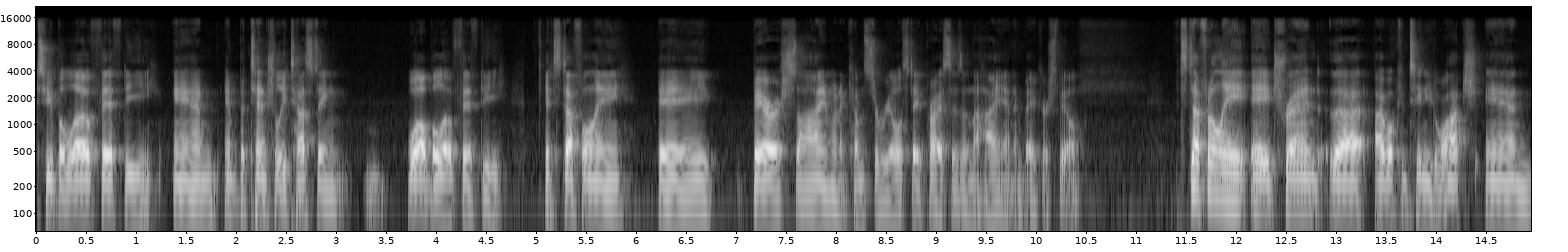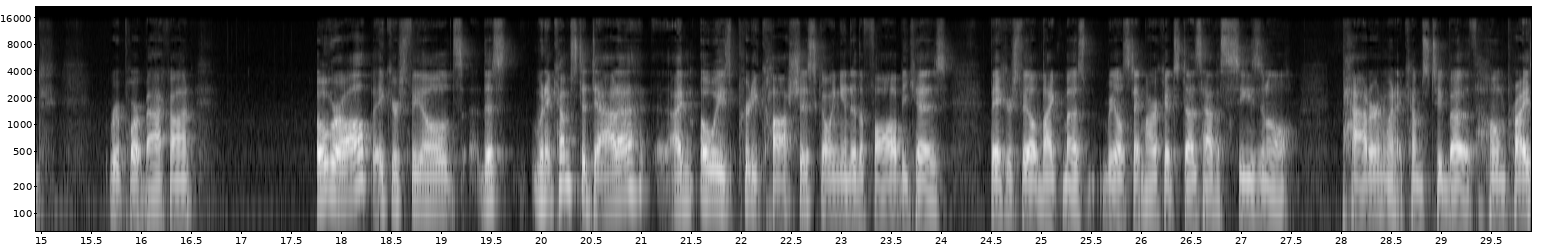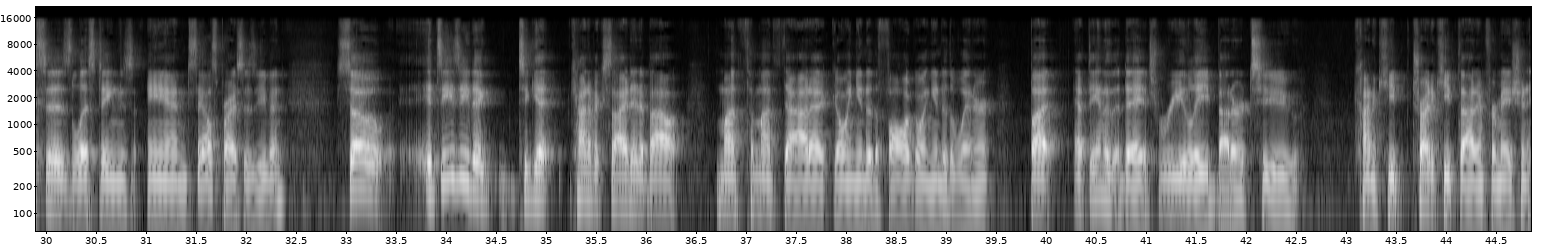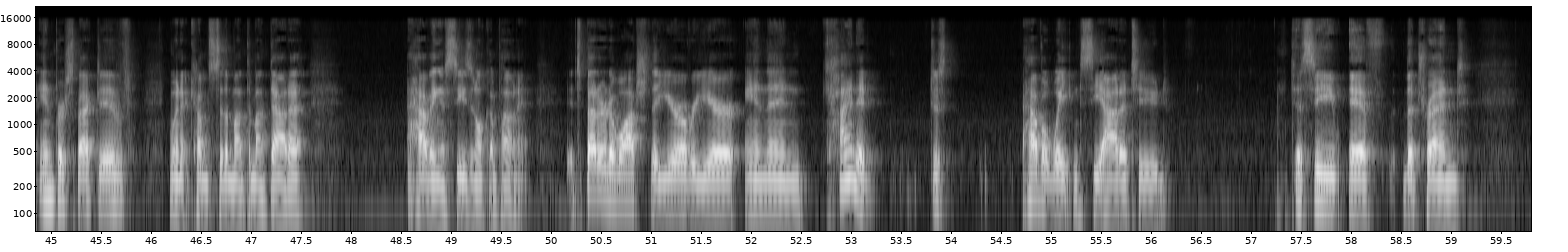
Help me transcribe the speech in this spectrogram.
to below 50 and and potentially testing well below 50 it's definitely a bearish sign when it comes to real estate prices in the high end in Bakersfield. It's definitely a trend that I will continue to watch and report back on. Overall, Bakersfield's this when it comes to data, I'm always pretty cautious going into the fall because Bakersfield, like most real estate markets, does have a seasonal pattern when it comes to both home prices, listings, and sales prices, even. So it's easy to, to get kind of excited about month to month data going into the fall, going into the winter. But at the end of the day, it's really better to kind of keep try to keep that information in perspective when it comes to the month to month data having a seasonal component. It's better to watch the year over year and then kind of just have a wait and see attitude to see if the trend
